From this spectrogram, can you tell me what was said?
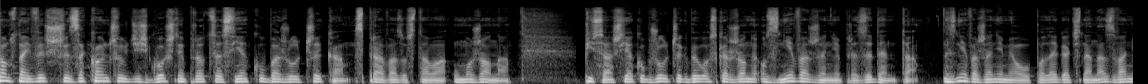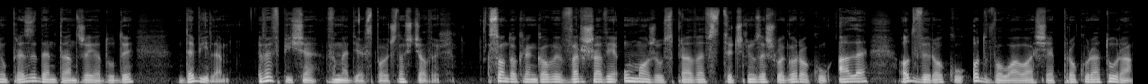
Sąd Najwyższy zakończył dziś głośny proces Jakuba Żulczyka. Sprawa została umorzona. Pisarz Jakub Żulczyk był oskarżony o znieważenie prezydenta. Znieważenie miało polegać na nazwaniu prezydenta Andrzeja Dudy debilem we wpisie w mediach społecznościowych. Sąd Okręgowy w Warszawie umorzył sprawę w styczniu zeszłego roku, ale od wyroku odwołała się prokuratura.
